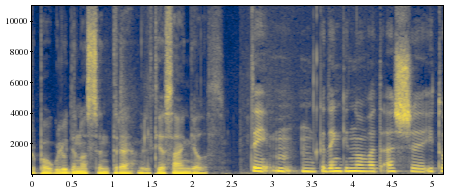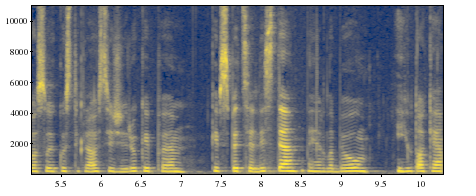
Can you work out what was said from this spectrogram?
ir paauglių dienos centre Vilties Angelas? Tai, kadangi, nu, vat, aš į tuos vaikus tikriausiai žiūriu kaip, kaip specialistė ir labiau į jų tokią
